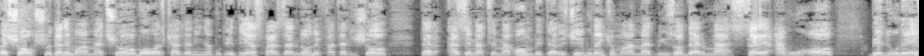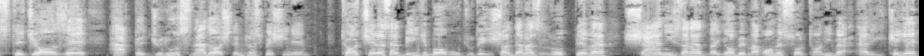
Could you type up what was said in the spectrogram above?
و شاه شدن محمد شاه باور کردنی نبود. عده از فرزندان فتلی شاه در عظمت مقام به درجه بودن که محمد میرزا در محضر اموها بدون استجازه حق جلوس نداشت. نمی‌تونست بشینه. تا چه رسد به اینکه با وجود ایشان دم از رتبه و شعنی زند و یا به مقام سلطانی و عریکه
